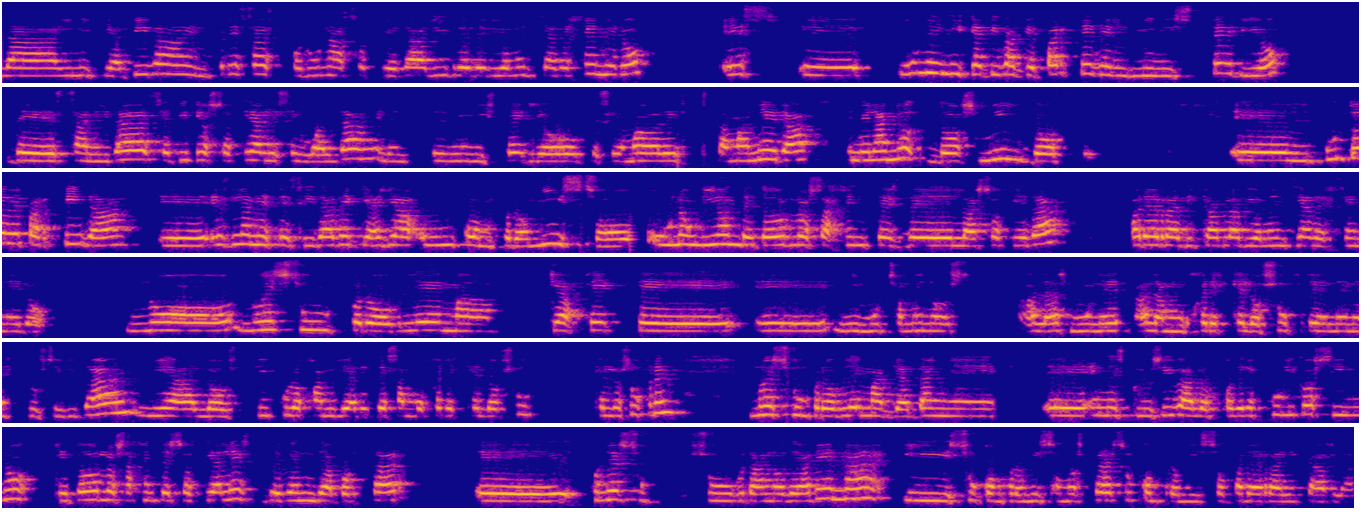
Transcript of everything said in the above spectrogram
la iniciativa Empresas por una sociedad libre de violencia de género es eh, una iniciativa que parte del Ministerio de Sanidad, Servicios Sociales e Igualdad, el, ministerio que se llamaba de esta manera, en el año 2012. El punto de partida eh, es la necesidad de que haya un compromiso, una unión de todos los agentes de la sociedad para erradicar la violencia de género. No, no es un problema que afecte eh, ni mucho menos a las, a las mujeres que lo sufren en exclusividad, ni a los círculos familiares de esas mujeres que lo, que lo sufren. No es un problema que atañe eh, en exclusiva a los poderes públicos, sino que todos los agentes sociales deben de aportar, eh, poner su, su, grano de arena y su compromiso, mostrar su compromiso para erradicarla.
